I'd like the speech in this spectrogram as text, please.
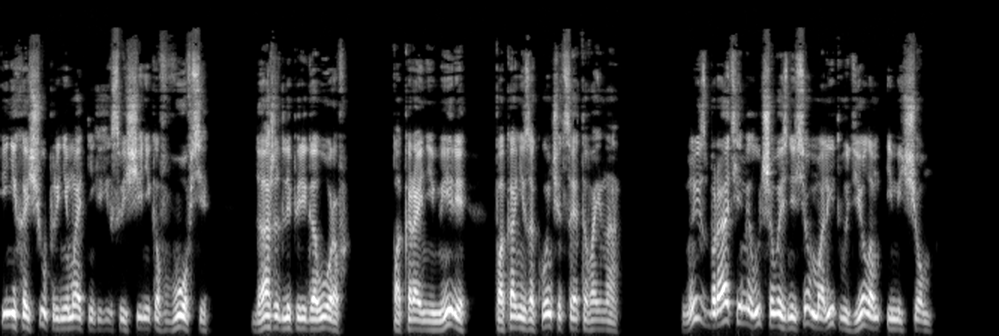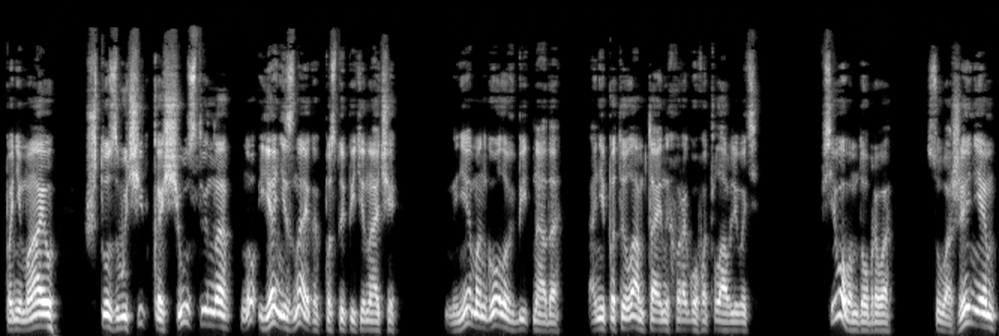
и не хочу принимать никаких священников вовсе, даже для переговоров, по крайней мере, пока не закончится эта война. Мы с братьями лучше вознесем молитву делом и мечом. Понимаю, что звучит кощунственно, но я не знаю, как поступить иначе. Мне монголов бить надо, а не по тылам тайных врагов отлавливать. Всего вам доброго. С уважением,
